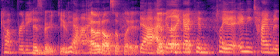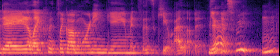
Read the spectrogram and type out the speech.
comforting. It's very cute. Yeah, I, would can- also play it. Yeah, I feel like I can play it any time of day. Like it's like a morning game. It's it's cute. I love it. Yeah, sweet. Mhm.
